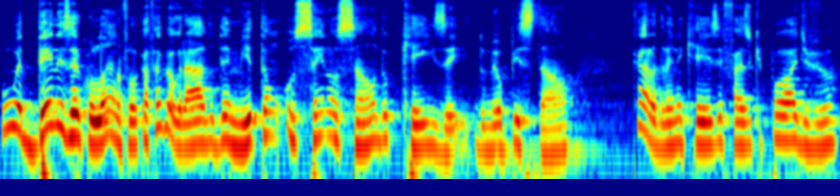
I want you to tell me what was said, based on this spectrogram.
O Denis Herculano falou: Café Belgrado, demitam o sem noção do Casey, do meu pistão. Cara, o Dwayne Casey faz o que pode, viu?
